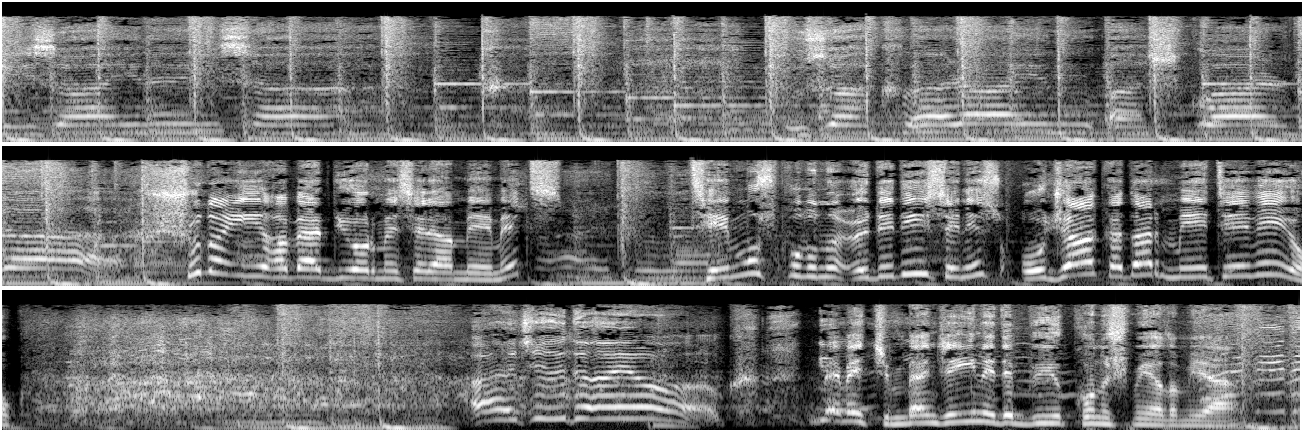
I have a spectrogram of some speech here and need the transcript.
Biz aynıysak Tuzaklar aynı aşklarda Şu da iyi haber diyor mesela Mehmet. Temmuz pulunu ödediyseniz ocağa kadar MTV yok. Acı da yok Mehmetçim bence yine de büyük konuşmayalım ya. Kalmadıysa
